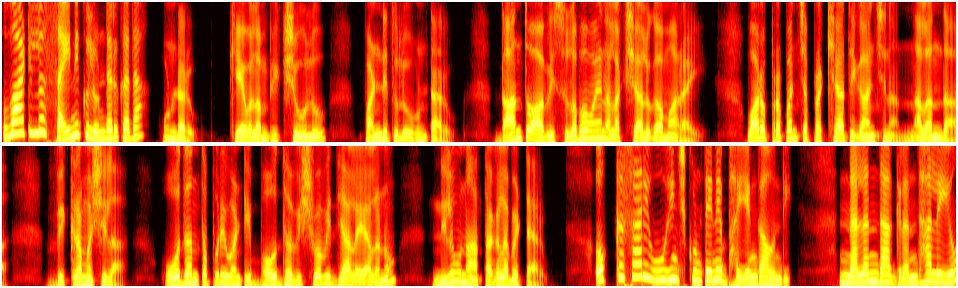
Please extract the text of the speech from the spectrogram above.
వాటిలో సైనికులుండరు కదా? ఉండరు. కేవలం భిక్షువులు పండితులు ఉంటారు. దాంతో అవి సులభమైన లక్ష్యాలుగా మారాయి. వారు ప్రపంచ ప్రఖ్యాతిగాంచిన నలంద విక్రమశిల ఓదంతపురి వంటి బౌద్ధ విశ్వవిద్యాలయాలను నిలువునా తగలబెట్టారు. ఒక్కసారి ఊహించుకుంటేనే భయంగా ఉంది. నలందా గ్రంథాలయం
